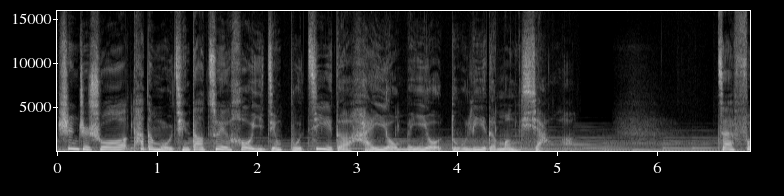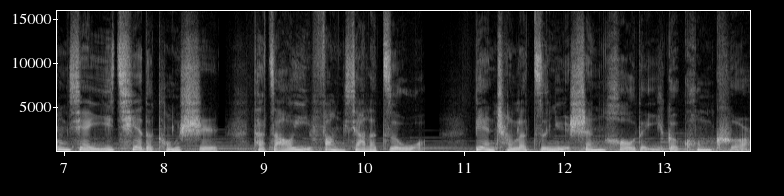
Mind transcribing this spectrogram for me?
甚至说，他的母亲到最后已经不记得还有没有独立的梦想了。在奉献一切的同时，他早已放下了自我，变成了子女身后的一个空壳。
